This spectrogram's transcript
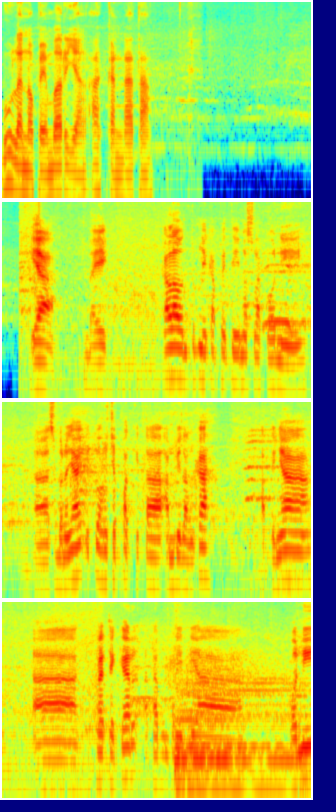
bulan November yang akan datang. Ya, baik. Kalau untuk menyikapi timnas lakoni, uh, sebenarnya itu harus cepat kita ambil langkah. Artinya uh, caretaker ataupun panitia KONI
